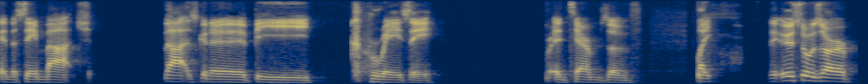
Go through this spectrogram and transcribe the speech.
in the same match. That is going to be crazy in terms of like the Usos are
